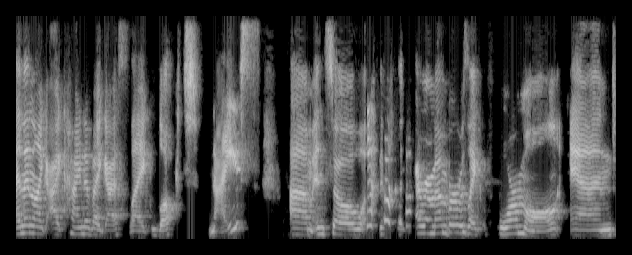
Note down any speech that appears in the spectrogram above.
and then like i kind of i guess like looked nice um, and so I remember it was like formal and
